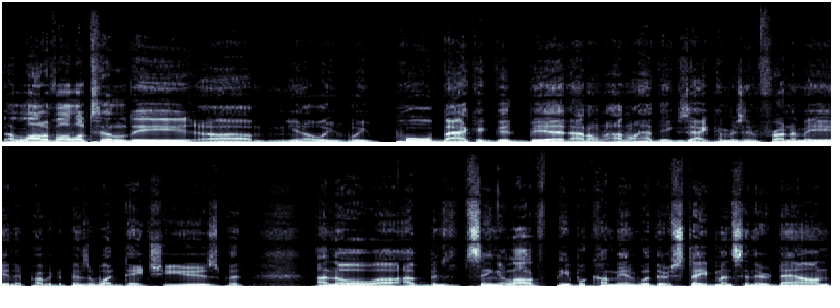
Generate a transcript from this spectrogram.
a lot of volatility. Um, you know, we we pulled back a good bit. I don't I don't have the exact numbers in front of me, and it probably depends on what dates you use. But I know uh, I've been seeing a lot of people come in with their statements, and they're down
